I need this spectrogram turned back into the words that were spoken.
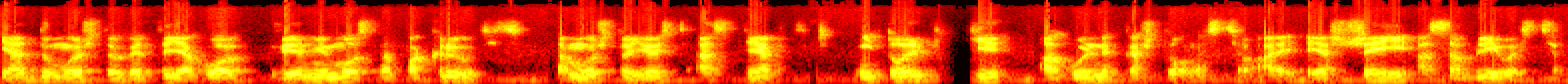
Я думаю что гэта яго вельмі моцна пакрыўціць тому что ёсць аспект не толькі агульных каштоўнасцяў а яшчэ і асаблівасцям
